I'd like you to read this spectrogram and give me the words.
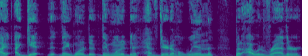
I, I get that they wanted to they wanted to have Daredevil win, but I would have rather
